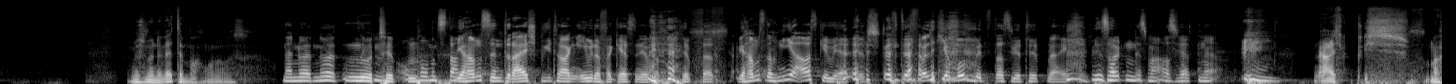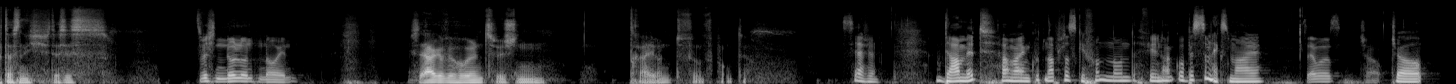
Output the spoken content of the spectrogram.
Müssen wir eine Wette machen oder was? Nein, nur, nur, Nur tippen. Um, um uns dann Wir haben es in drei Spieltagen eh wieder vergessen, wer was getippt hat. Wir haben es noch nie ausgewertet. Stimmt, ja. Völliger Mumpitz, dass wir tippen eigentlich. wir sollten das mal auswerten. Ja. Na, ich, ich mach das nicht. Das ist, Zwischen 0 und 9. ich sage, wir holen zwischen drei und fünf Punkte. Sehr schön. Damit haben wir einen guten Abschluss gefunden und vielen Dank und bis zum nächsten Mal. Servus. Ciao. Ciao.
